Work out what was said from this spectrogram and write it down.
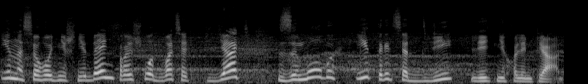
і на сьогоднішній день пройшло 25 зимових і 32 літніх олімпіади.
